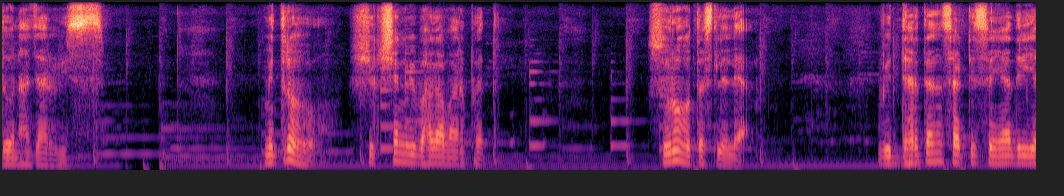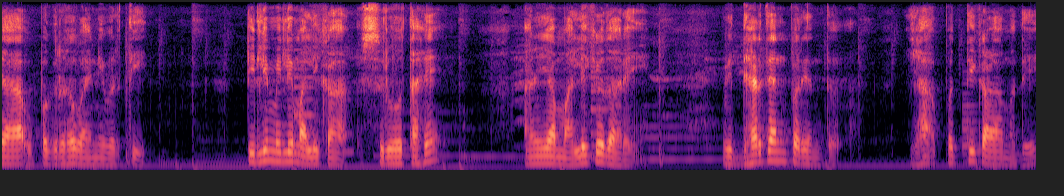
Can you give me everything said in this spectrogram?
दोन हजार वीस. मित्र हो शिक्षण विभागामार्फत सुरू होत असलेल्या विद्यार्थ्यांसाठी सह्याद्री या उपग्रह वाहिनीवरती टिलीमिली मालिका सुरू होत आहे आणि या मालिकेद्वारे विद्यार्थ्यांपर्यंत ह्या आपत्ती काळामध्ये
